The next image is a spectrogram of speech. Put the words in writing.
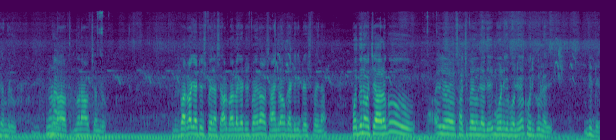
చంద్రు. నూనె చంద్రు. బర్రెలు కట్టేసిపోయినా సార్ బర్రెలు కట్టేసిపోయినా సాయంత్రం గడ్డి కట్టేసిపోయినా పొద్దున వచ్చే వరకు ఇక చచ్చిపోయి ఉండేది బోనిగా బోనిగా కొరికి ఉన్నది దుడ్డే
